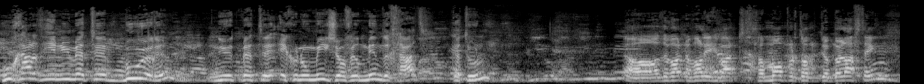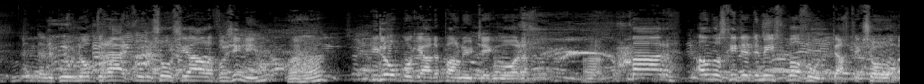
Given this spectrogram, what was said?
Hoe gaat het hier nu met de boeren? Nu het met de economie zoveel minder gaat, Katoen? Ja, er wordt nog wel eens wat gemopperd op de belasting. En dat de boeren opdraait voor de sociale voorziening. Die loopt ook ja de pan nu tegenwoordig. Maar anders schiet het tenminste wel goed, dacht ik zo.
